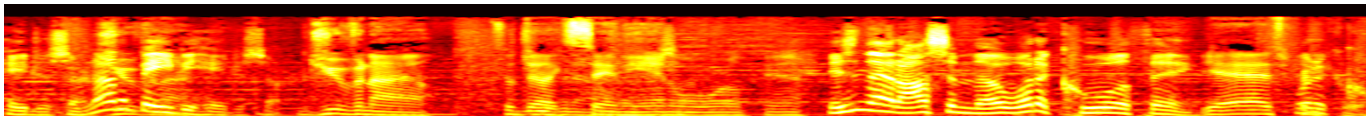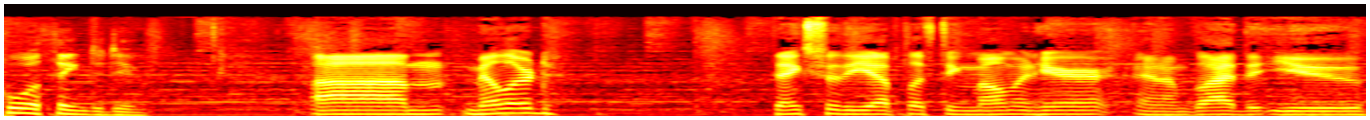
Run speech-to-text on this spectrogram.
hadrosaur, not a baby hadrosaur. Juvenile. What they like to say in the animal world. Yeah. Isn't that awesome though? What a cool thing. Yeah, it's What a cool. thing to do. Um, Millard, thanks for the uplifting moment here, and I'm glad that you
